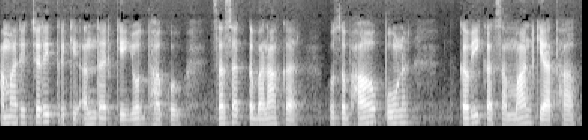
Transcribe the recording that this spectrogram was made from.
हमारे चरित्र के अंदर के योद्धा को सशक्त बनाकर उस भावपूर्ण कवि का सम्मान किया था,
